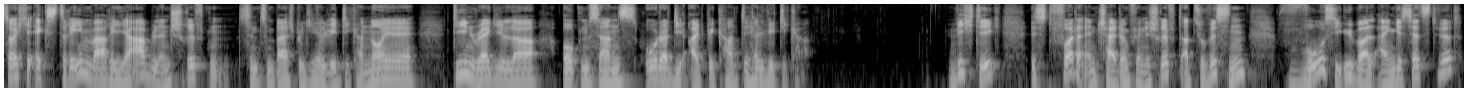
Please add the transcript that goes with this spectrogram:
Solche extrem variablen Schriften sind zum Beispiel die Helvetica Neue, die in Regular, Open Sans oder die altbekannte Helvetica. Wichtig ist vor der Entscheidung für eine Schriftart zu wissen, wo sie überall eingesetzt wird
